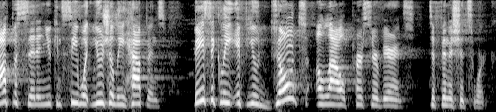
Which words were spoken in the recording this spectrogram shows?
opposite, and you can see what usually happens. Basically, if you don't allow perseverance to finish its work,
